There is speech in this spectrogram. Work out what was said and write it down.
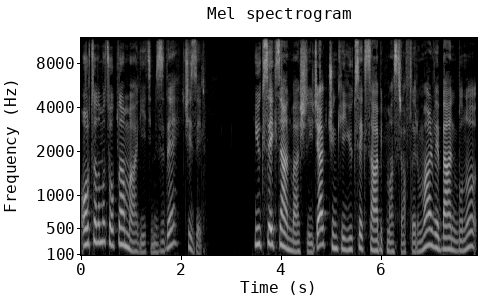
Ortalama toplam maliyetimizi de çizelim. Yüksekten başlayacak çünkü yüksek sabit masraflarım var ve ben bunu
